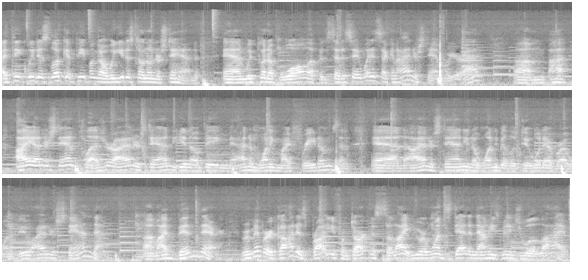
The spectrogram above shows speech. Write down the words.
I think we just look at people and go, well, you just don't understand. And we put up wall up instead of saying, wait a second, I understand where you're at. Um, I, I understand pleasure. I understand, you know, being mad and wanting my freedoms, and and I understand, you know, wanting to be able to do whatever I want to do. I understand that. Um, I've been there. Remember, God has brought you from darkness to light. You were once dead, and now He's made you alive.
